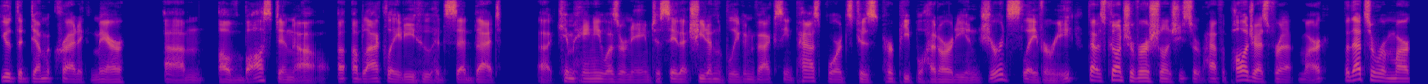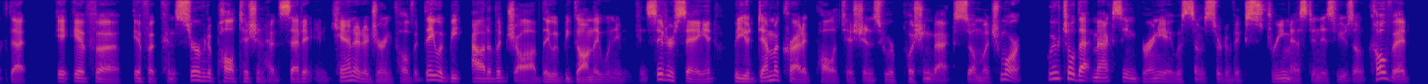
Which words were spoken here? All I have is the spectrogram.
You had the Democratic mayor um, of Boston, uh, a, a black lady who had said that uh, Kim Janey was her name, to say that she doesn't believe in vaccine passports because her people had already endured slavery. That was controversial, and she sort of half apologized for that remark. But that's a remark that if a if a conservative politician had said it in Canada during COVID, they would be out of a job. They would be gone. They wouldn't even consider saying it. But you had Democratic politicians who are pushing back so much more. We were told that Maxime Bernier was some sort of extremist in his views on COVID.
